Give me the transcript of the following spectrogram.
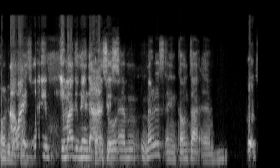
Okay, And why Papa. is only Ima giving the Uh, answers? So, um, Mary's encounter, um, Good.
